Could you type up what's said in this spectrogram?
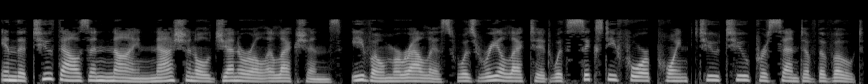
In the 2009 national general elections, Evo Morales was re-elected with 64.22% of the vote.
